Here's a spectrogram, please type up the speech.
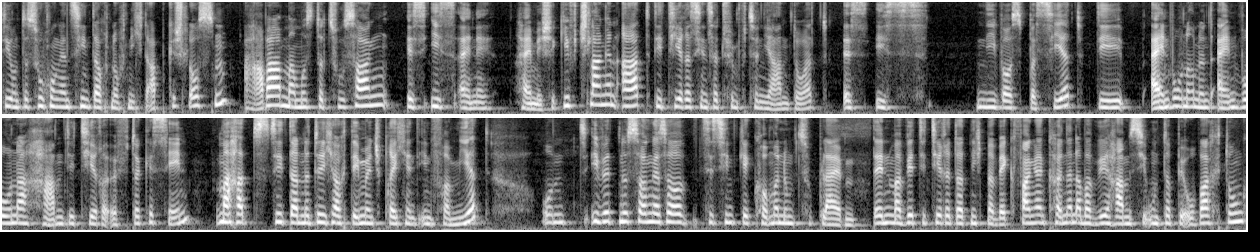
Die Untersuchungen sind auch noch nicht abgeschlossen, aber man muss dazu sagen, es ist eine heimische Giftschlangenart. Die Tiere sind seit 15 Jahren dort. Es ist nie was passiert. Die Einwohnerinnen und Einwohner haben die Tiere öfter gesehen. Man hat sie dann natürlich auch dementsprechend informiert und ich würde nur sagen, also sie sind gekommen, um zu bleiben. Denn man wird die Tiere dort nicht mehr wegfangen können, aber wir haben sie unter Beobachtung.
